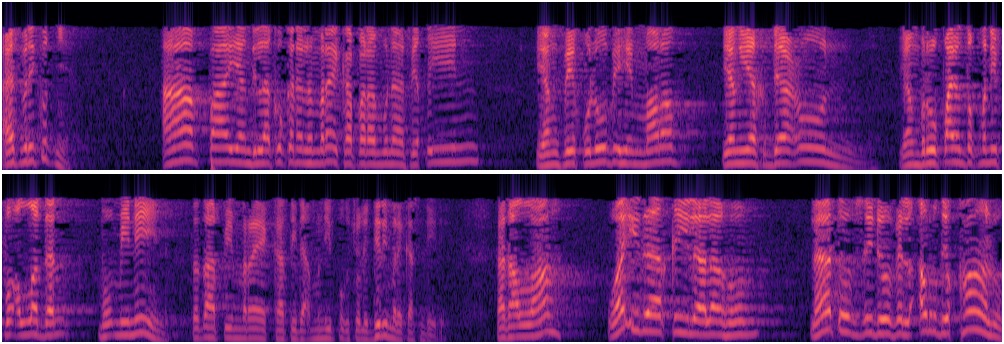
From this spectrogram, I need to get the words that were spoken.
ayat berikutnya apa yang dilakukan oleh mereka para munafikin yang fi qulubihim marad yang yakhda'un yang berupaya untuk menipu Allah dan mukminin tetapi mereka tidak menipu kecuali diri mereka sendiri kata Allah wa idza qila lahum la tufsidu fil ardi qalu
